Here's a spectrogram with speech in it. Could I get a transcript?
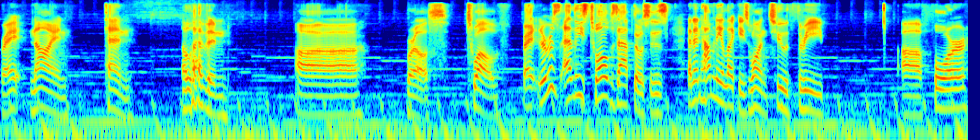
right? Nine, ten, eleven. uh, where else? 12, right? There was at least 12 Zapdoses. And then how many Lekis? One, two, three, uh, 4,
